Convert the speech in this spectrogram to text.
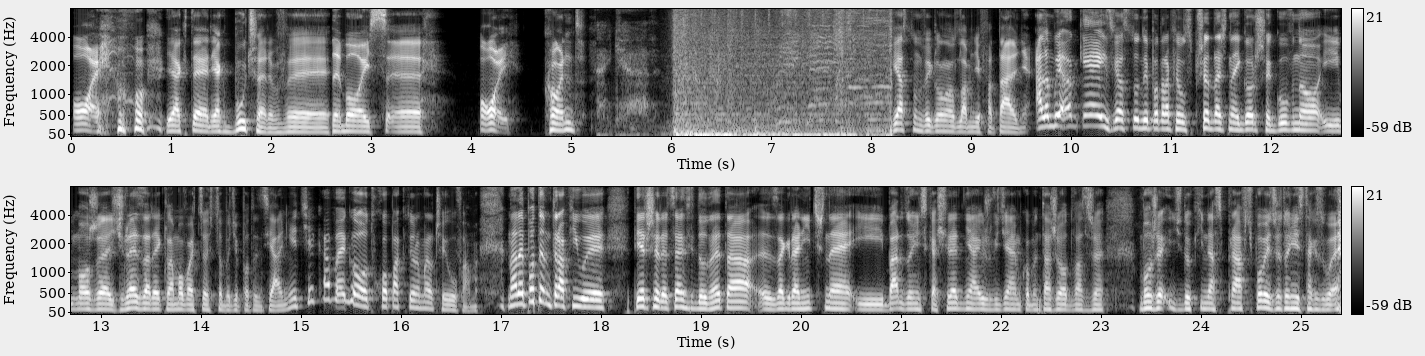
oj, jak ten, jak Butcher w The Boys, e, oj, kąt. Zwiastun wyglądał dla mnie fatalnie, ale mówię, okej, zwiastuny potrafią sprzedać najgorsze gówno i może źle zareklamować coś, co będzie potencjalnie ciekawego od chłopa, któremu raczej ufam. No ale potem trafiły pierwsze recenzje do neta e, zagraniczne i bardzo niska średnia. Już widziałem komentarze od was, że Boże, idź do kina, sprawdź, powiedz, że to nie jest tak złe.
